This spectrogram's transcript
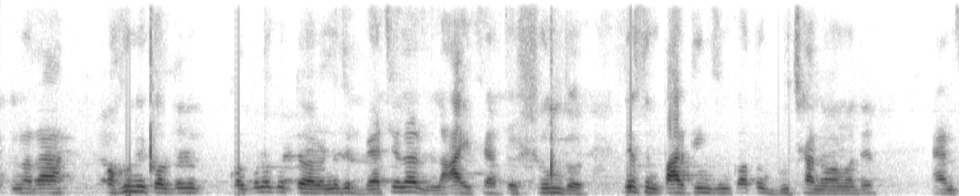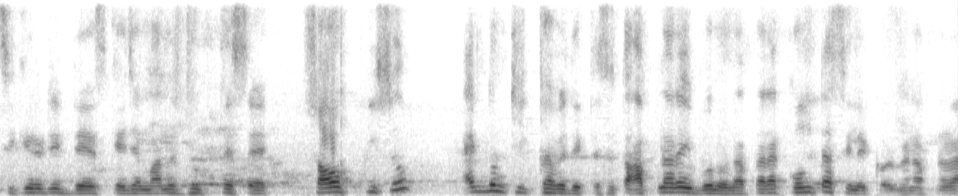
আপনারা কখনোই কল্পনা কল্পনা করতে পারবেন না যে ব্যাচেলার লাইফ এত সুন্দর। দেখছেন পার্কিং জোন কত গুছানো আমাদের অ্যান্ড সিকিউরিটি ডেস্ক এই যে মানুষ ঢুকতেছে, সব কিছু একদম ঠিকভাবে দেখতেছে। তো আপনারাই বলুন, আপনারা কোনটা সিলেক্ট করবেন? আপনারা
